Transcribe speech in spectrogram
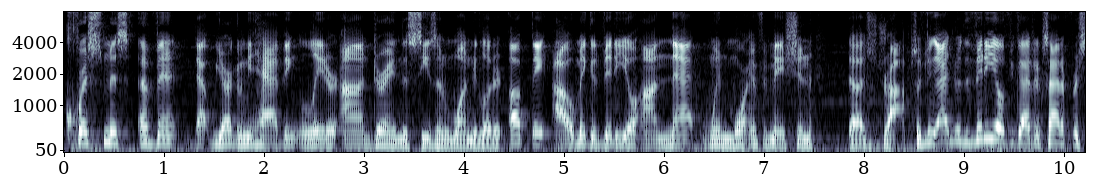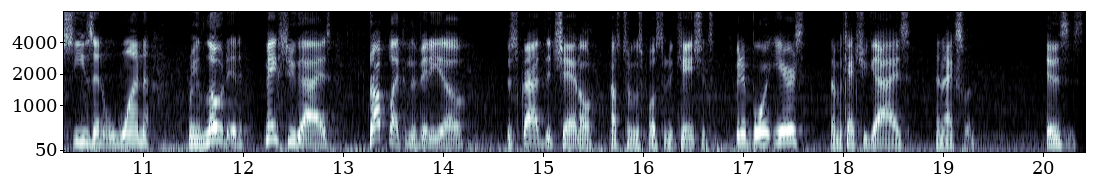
Christmas event that we are going to be having later on during the Season 1 Reloaded update. I will make a video on that when more information does drop. So if you guys enjoyed the video, if you guys are excited for Season 1 Reloaded, make sure you guys drop like in the video, subscribe to the channel, and also turn those post notifications. It's been a boy ears, and I'm going to catch you guys in the next one. Deuces.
